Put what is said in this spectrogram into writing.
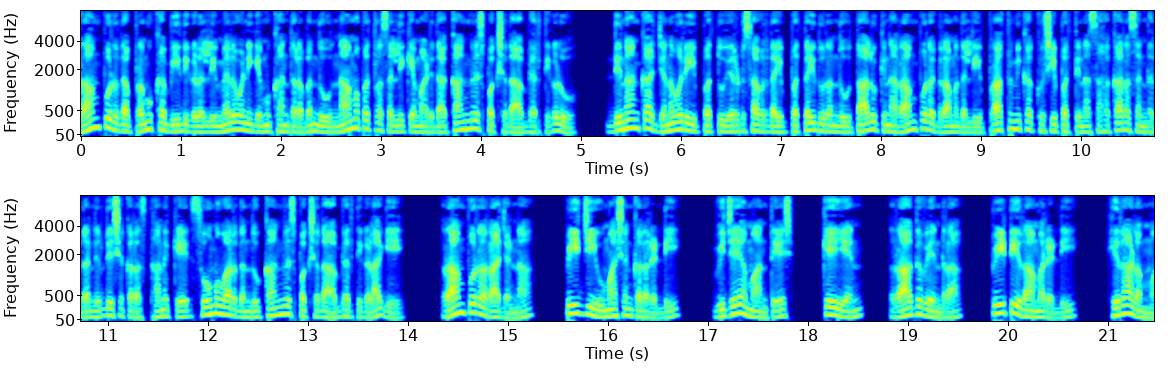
ರಾಂಪುರದ ಪ್ರಮುಖ ಬೀದಿಗಳಲ್ಲಿ ಮೆರವಣಿಗೆ ಮುಖಾಂತರ ಬಂದು ನಾಮಪತ್ರ ಸಲ್ಲಿಕೆ ಮಾಡಿದ ಕಾಂಗ್ರೆಸ್ ಪಕ್ಷದ ಅಭ್ಯರ್ಥಿಗಳು ದಿನಾಂಕ ಜನವರಿ ಇಪ್ಪತ್ತು, ಎರಡು ಸಾವಿರದ ಇಪ್ಪತ್ತೈದರಂದು ತಾಲೂಕಿನ ರಾಂಪುರ ಗ್ರಾಮದಲ್ಲಿ ಪ್ರಾಥಮಿಕ ಕೃಷಿ ಪತ್ತಿನ ಸಹಕಾರ ಸಂಘದ ನಿರ್ದೇಶಕರ ಸ್ಥಾನಕ್ಕೆ ಸೋಮವಾರದಂದು ಕಾಂಗ್ರೆಸ್ ಪಕ್ಷದ ಅಭ್ಯರ್ಥಿಗಳಾಗಿ Rampura Rajanna, P G Umashankara Reddy, Vijaya Manthesh, K N Raghavendra, P T Ramareddy, Hiralamma,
